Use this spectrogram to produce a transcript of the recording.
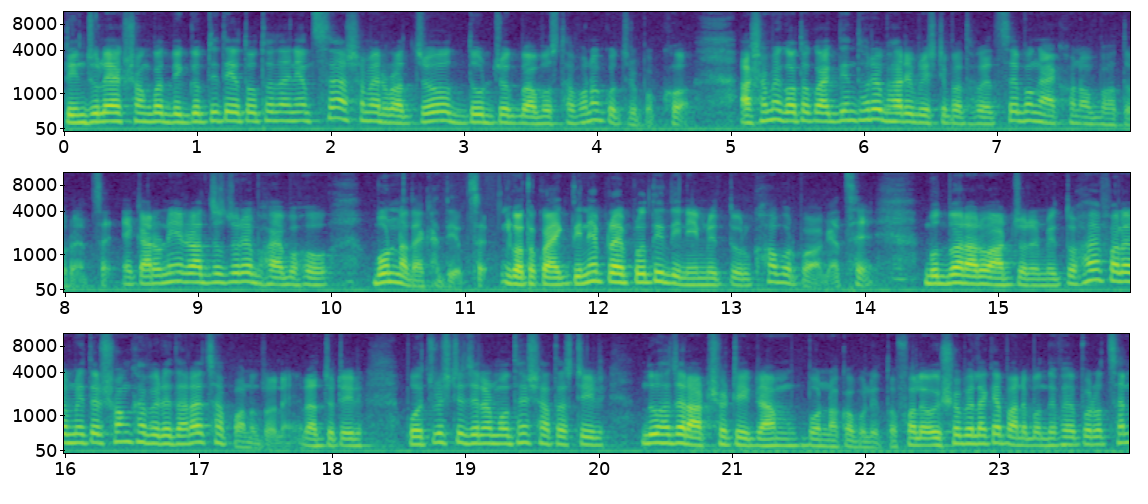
তিন জুলাই এক সংবাদ বিজ্ঞপ্তিতে এ তথ্য জানিয়েছে, আসামের রাজ্য দুর্যোগ ব্যবস্থাপনা কর্তৃপক্ষ। আসামে গত কয়েকদিন ধরে ভারী বৃষ্টিপাত হয়েছে এবং এখন অব্যাহত রয়েছে। এ কারণেই রাজ্য জুড়ে ভয়াবহ বন্যা দেখা দিয়েছে। গত কয়েকদিনে প্রায় প্রতিদিনই মৃত্যুর খবর পাওয়া গেছে। বুধবার আরও আটজনের মৃত্যু হয়, ফলে মৃতের সংখ্যা বেড়ে দাঁড়ায় ছাপ্পান্ন জনে। রাজ্যটির পঁয়ত্রিশটি জেলার মধ্যে সাতাশটির দু গ্রাম বন্যা কবলিত। ফলে ওইসব এলাকায় পানিবন্দী হয়ে পড়েছেন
